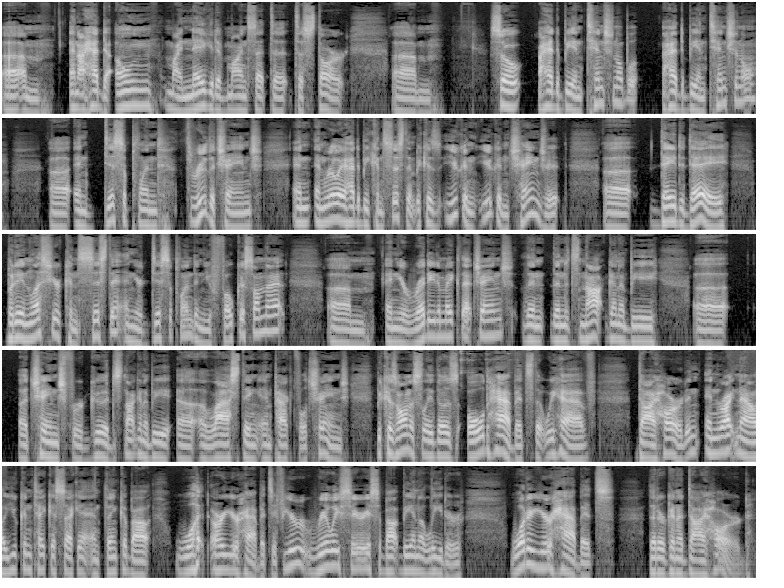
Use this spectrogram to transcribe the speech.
Um, and I had to own my negative mindset to to start. Um, so I had to be intentional. I had to be intentional uh, and disciplined through the change, and and really I had to be consistent because you can you can change it uh, day to day, but unless you're consistent and you're disciplined and you focus on that, um, and you're ready to make that change, then then it's not going to be uh, a change for good. It's not going to be a, a, lasting, impactful change because honestly, those old habits that we have die hard. And and right now you can take a second and think about what are your habits. If you're really serious about being a leader, what are your habits that are going to die hard?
